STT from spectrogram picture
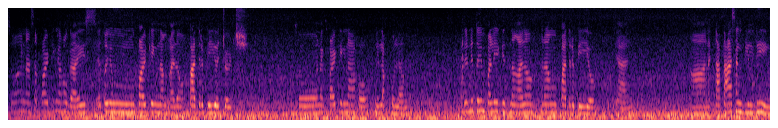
So nasa parking ako guys. Ito yung parking ng ano, Padre Pio Church So, nagparking na ako. Nilak ko lang. Ganito yung paligid ng ano, ng Padre Pio. Yan. Ah, nagtataas ang building.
